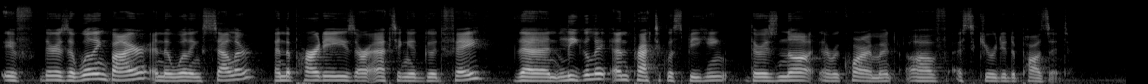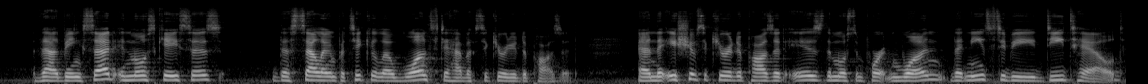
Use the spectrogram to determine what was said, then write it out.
If there is a willing buyer and a willing seller, and the parties are acting in good faith, then legally and practically speaking, there is not a requirement of a security deposit. That being said, in most cases, the seller in particular wants to have a security deposit. And the issue of security deposit is the most important one that needs to be detailed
